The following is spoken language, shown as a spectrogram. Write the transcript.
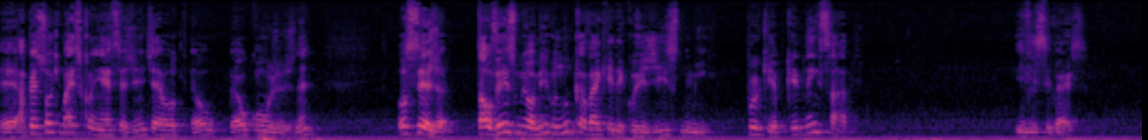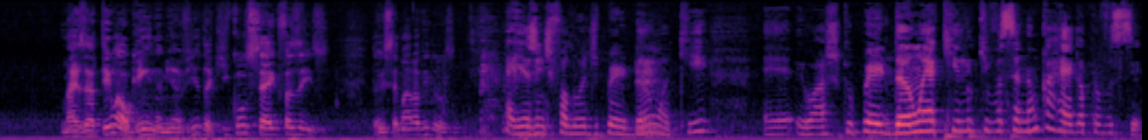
é, a pessoa que mais conhece a gente é o, é, o, é o cônjuge, né? Ou seja, talvez o meu amigo nunca vai querer corrigir isso em mim. Por quê? Porque ele nem sabe. E vice-versa. Mas já tem alguém na minha vida que consegue fazer isso. Então isso é maravilhoso. Aí a gente falou de perdão aqui. É, eu acho que o perdão é aquilo que você não carrega para você.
